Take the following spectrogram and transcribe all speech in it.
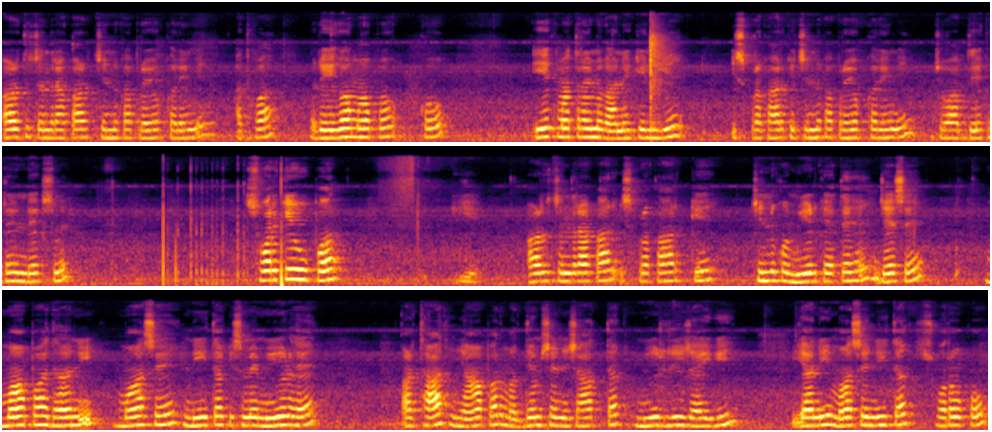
अर्धचंद्राकार चिन्ह का प्रयोग करेंगे, अथवा रेगा माप को एक मात्रा में गाने के लिए इस प्रकार के चिन्ह का प्रयोग करेंगे, जो आप देख रहे हैं इंडेक्स में। स्वर के ऊपर ये अर्धचंद्राकार इस प्रकार के चिन्ह को मीड़ कहते हैं, जैसे, माँ पा धानी, माँ से नी तक इसमें मीड़ है। अर्थात, यहाँ पर मध्यम से निषाद तक मीड़ ली जाएगी, यानी माँ से नी तक स्वरों को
